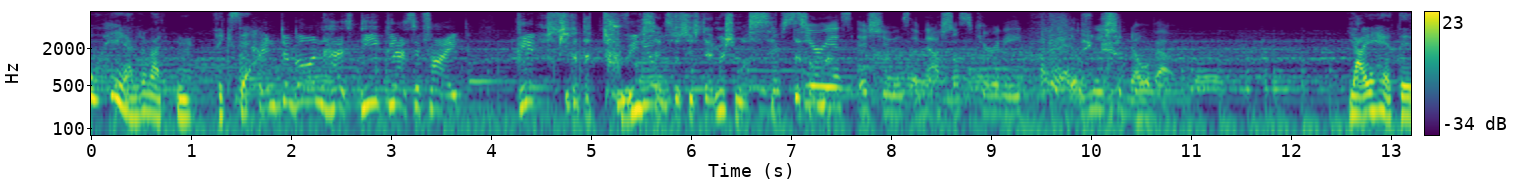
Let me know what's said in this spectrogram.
og hele verden fikk se. Pentagon has declassified clips, Slik at det er to sensorsystemer som har sett det samme. serious issues of national security that we should know about. Jeg heter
